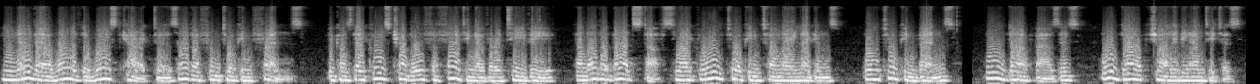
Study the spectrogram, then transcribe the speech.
You know they're one of the worst characters ever from Talking Friends, because they cause trouble for fighting over a TV, and other bad stuffs like all Talking Tom A. Leggins, all Talking Bens, all Dark Bowsers, all Dark Charlie the Antitus,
